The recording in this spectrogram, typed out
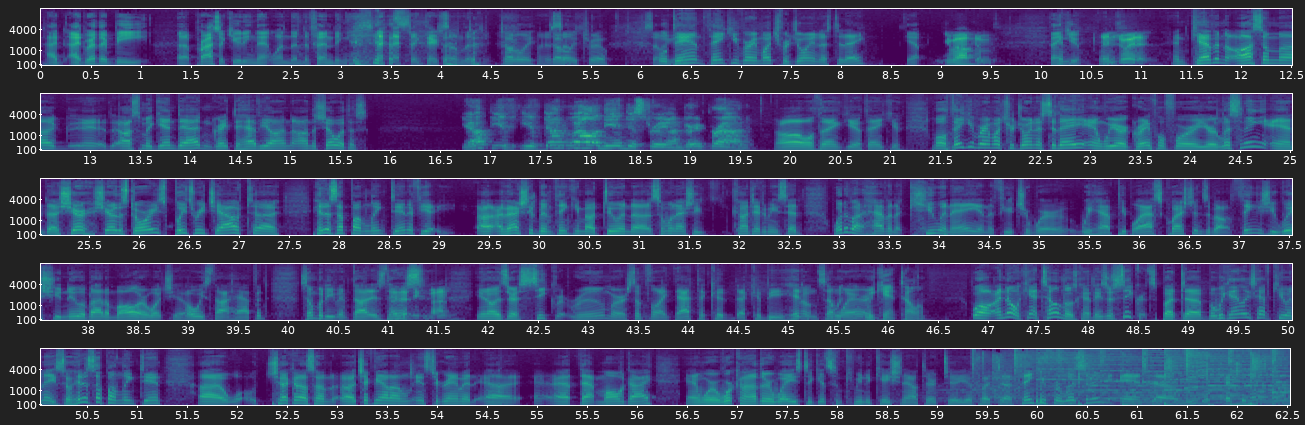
I'd I'd rather be uh, prosecuting that one than defending it. I think there's something. totally There's totally some- true. So well, we gotta- Dan, thank you very much for joining us today. Yep. You're welcome. Thank And- you. I enjoyed it. And Kevin, awesome, uh, uh, awesome again, Dad, and great to have you on on the show with us. Yep, you've you've done well in the industry. I'm very proud. Oh well, thank you, thank you. Well, thank you very much for joining us today, and we are grateful for your listening and uh, share share the stories. Please reach out, uh, hit us up on LinkedIn if you. Uh, I've actually been thinking about doing. Uh, someone actually contacted me and said, "What about having a Q and A in the future where we have people ask questions about things you wish you knew about a mall or what you always thought happened?" Somebody even thought, "Is there, a, That'd be s- fun. you know, is there a secret room or something like that that could that could be hidden No, somewhere?" We, we And- can't tell them. Well, I know we can't tell them those kind of things; they're secrets. But uh, but we can at least have Q and A. So hit us up on LinkedIn. Uh, check us on uh, check me out on Instagram at uh, at that mall guy, and we're working on other ways to get some communication out there to you. But uh, thank you for listening, and uh, we will catch you next time.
